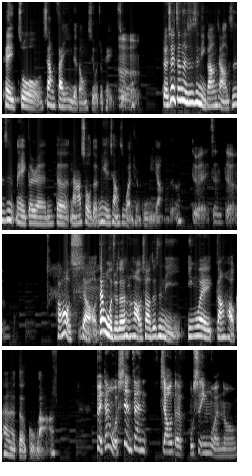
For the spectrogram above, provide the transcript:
可以做像翻译的东西，我就可以做。嗯对，所以真的就是你刚刚讲，真的是每个人的拿手的面相是完全不一样的。对，真的，好好笑。嗯、但我觉得很好笑，就是你因为刚好看了德古拉。对，但我现在教的不是英文哦。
